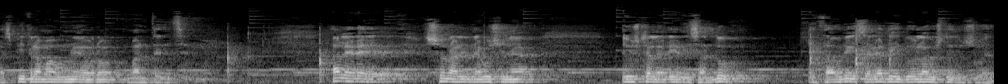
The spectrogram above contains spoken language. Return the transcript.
azpitrama une oro mantentzen. Hal ere, sonari nagusina Euskal Herrian izan du, eta hori zergatik duela uste duzu, eh?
